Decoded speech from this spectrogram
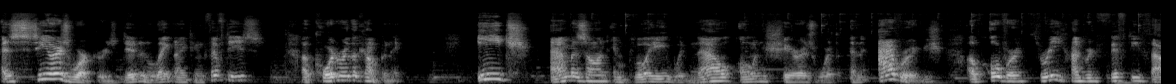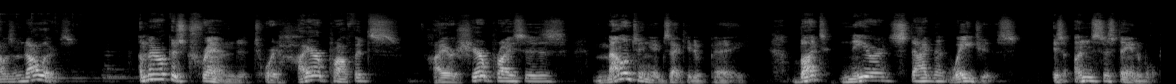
as Sears workers did in the late 1950s, a quarter of the company. Each Amazon employee would now own shares worth an average of over $350,000. America's trend toward higher profits, higher share prices, mounting executive pay, but near stagnant wages is unsustainable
